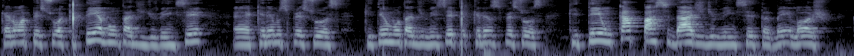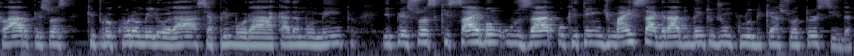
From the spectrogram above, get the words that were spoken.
Quero uma pessoa que tenha vontade de vencer. É, queremos pessoas que tenham vontade de vencer. Queremos pessoas que tenham capacidade de vencer também, lógico. Claro, pessoas que procuram melhorar, se aprimorar a cada momento. E pessoas que saibam usar o que tem de mais sagrado dentro de um clube, que é a sua torcida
